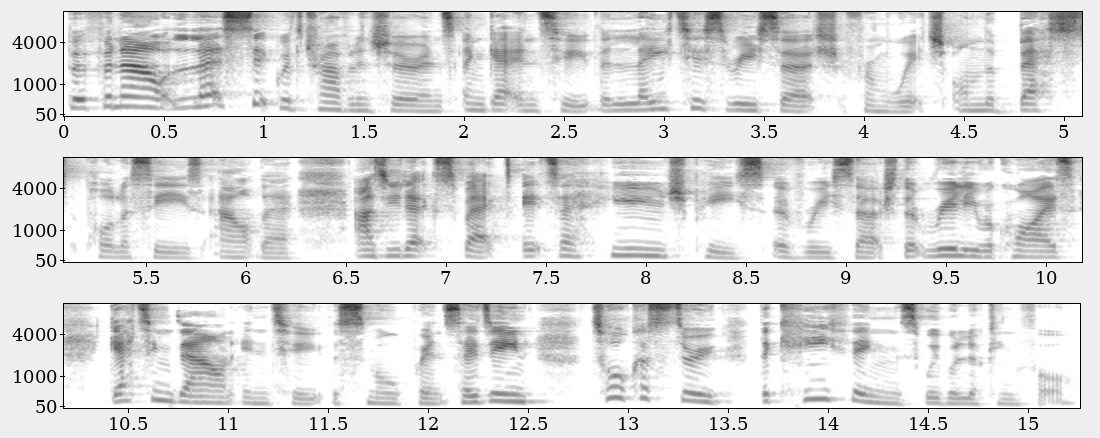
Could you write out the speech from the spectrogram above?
But for now, let's stick with travel insurance and get into the latest research from which on the best policies out there. As you'd expect, it's a huge piece of research that really requires getting down into the small print. So, Dean, talk us through the key things we were looking for.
